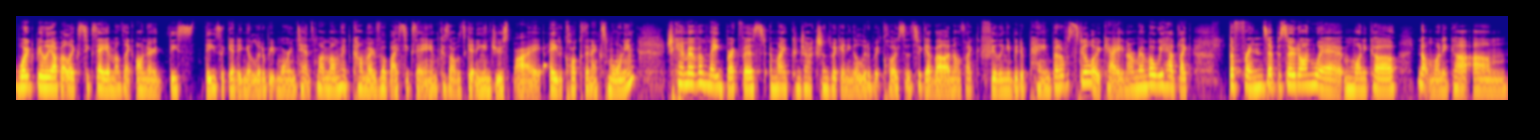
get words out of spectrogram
woke billy up at like 6 a.m i was like oh no this these are getting a little bit more intense. My mum had come over by 6 a.m because i was getting induced by 8 o'clock the next morning. She came over made breakfast and my contractions were getting a little bit closer together and i was like feeling a bit of pain but i was still okay. And i remember we had like the friends episode on where monica not monica um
